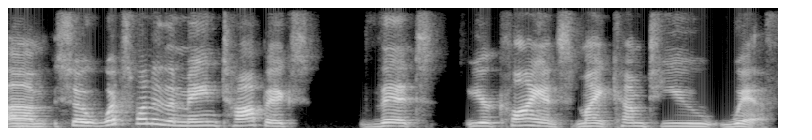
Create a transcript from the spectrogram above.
Um, so what's one of the main topics that your clients might come to you with?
